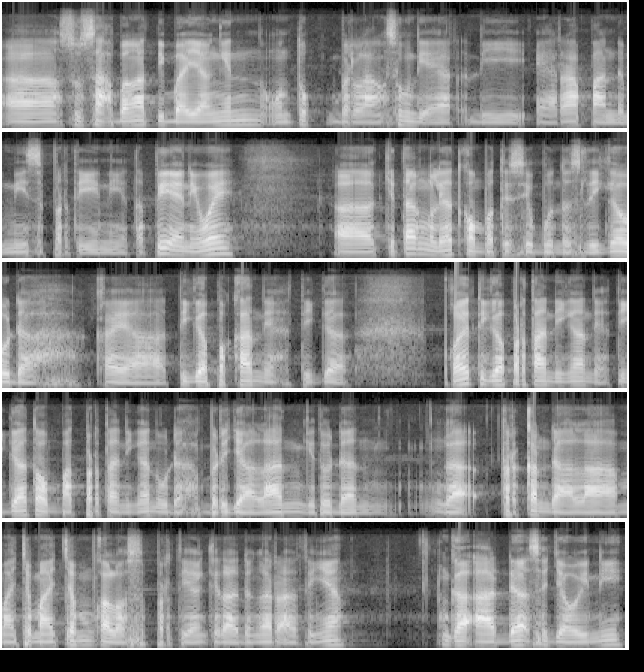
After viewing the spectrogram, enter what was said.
uh, susah banget dibayangin untuk berlangsung di era, di era pandemi seperti ini. Tapi anyway, uh, kita ngelihat kompetisi Bundesliga udah kayak tiga pekan ya, tiga pokoknya tiga pertandingan ya tiga atau empat pertandingan udah berjalan gitu dan nggak terkendala macam-macam kalau seperti yang kita dengar artinya nggak ada sejauh ini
